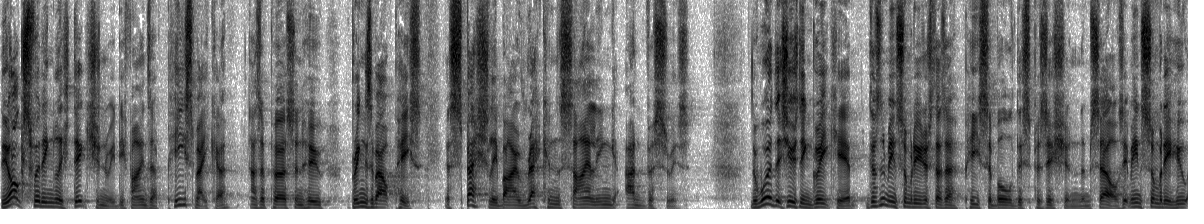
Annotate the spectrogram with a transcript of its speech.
The Oxford English Dictionary defines a peacemaker as a person who brings about peace, especially by reconciling adversaries. The word that's used in Greek here doesn't mean somebody who just has a peaceable disposition themselves. It means somebody who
